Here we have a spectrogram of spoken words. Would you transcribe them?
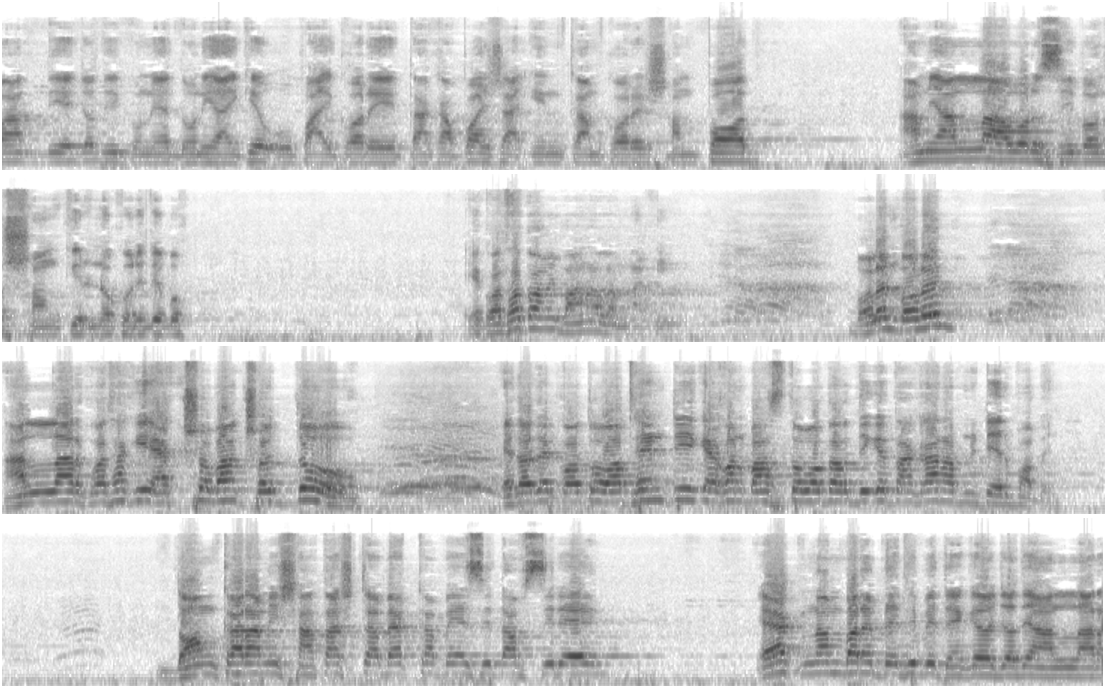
বাদ দিয়ে যদি কোন দুনিয়ায় কেউ উপায় করে, টাকা পয়সা ইনকাম করে, সম্পদ, আমি আল্লাহ ওর জীবন সংকীর্ণ করে দেব। এ কথা তো আমি বানালাম নাকি? বলেন বলেন। আল্লাহর কথা কি একশো ভাগ সত্য? এটাতে কত অথেন্টিক এখন বাস্তবতার দিকে তাকান, আপনি টের পাবেন। দঙ্কার আমি সাতাশটা ব্যাখ্যা পেয়েছি তাফসিরে। এক নম্বরে পৃথিবী থেকে যদি আল্লাহর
